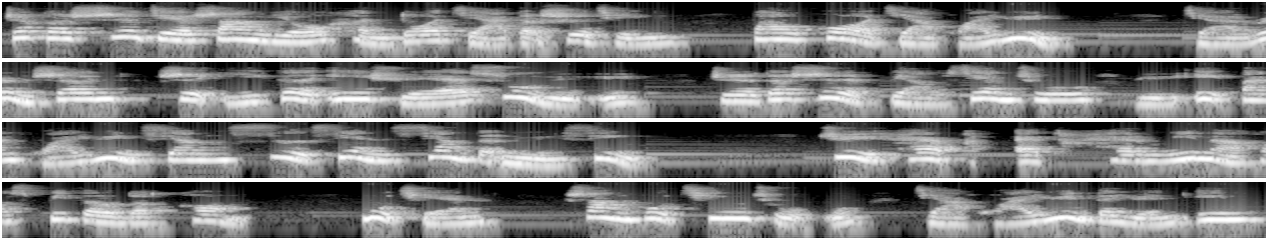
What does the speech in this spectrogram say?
这个世界上有很多假的事情，包括假怀孕。假妊娠是一个医学术语，指的是表现出与一般怀孕相似现象的女性。据 Help at Hermina Hospital dot com，目前尚不清楚假怀孕的原因。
